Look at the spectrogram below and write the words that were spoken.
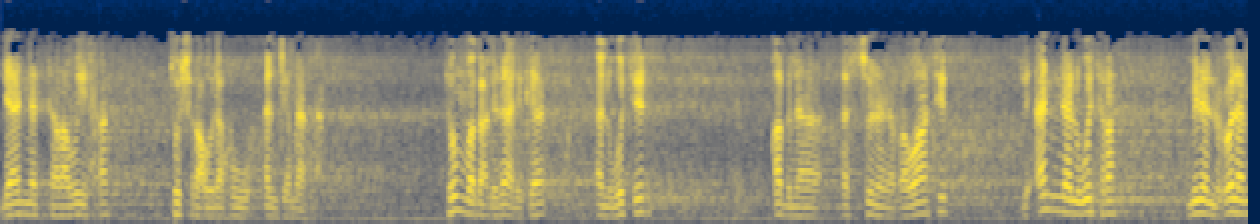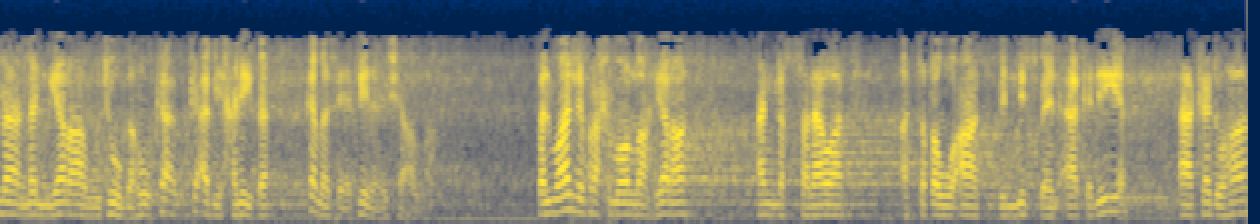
لأن التراويح تشرع له الجماعة. ثم بعد ذلك الوتر قبل السنن الرواتب لأن الوتر من العلماء من يرى وجوبه كأبي حنيفة كما سيأتينا إن شاء الله. فالمؤلف رحمه الله يرى أن الصلوات التطوعات بالنسبة للآكدية آكدها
